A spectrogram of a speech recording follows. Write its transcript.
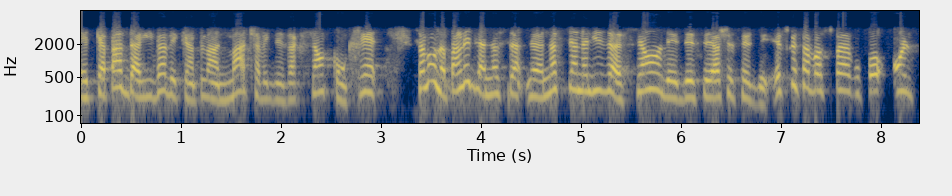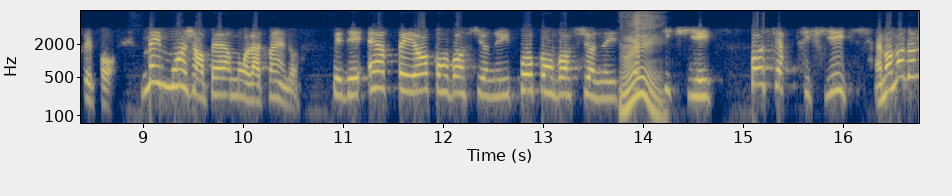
être capable d'arriver avec un plan de match, avec des actions concrètes. Vous savez, on a parlé de la, nationalisation des, des CHSLD. Est-ce que ça va se faire ou pas? On le sait pas. Même moi, j'en perds mon latin, là. C'est des RPA conventionnés, pas conventionnés, certifiés, pas certifiés. À un moment donné,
